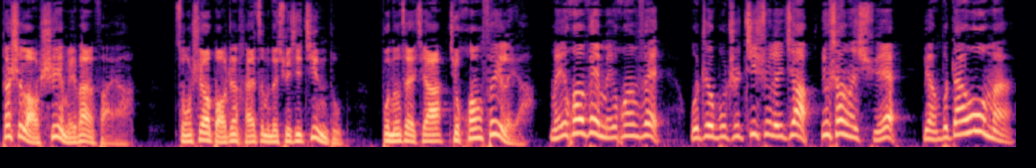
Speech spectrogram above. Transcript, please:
但是老师也没办法呀，总是要保证孩子们的学习进度，不能在家就荒废了呀。没荒废，没荒废，我这不是既睡了觉又上了学，两不耽误嘛。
